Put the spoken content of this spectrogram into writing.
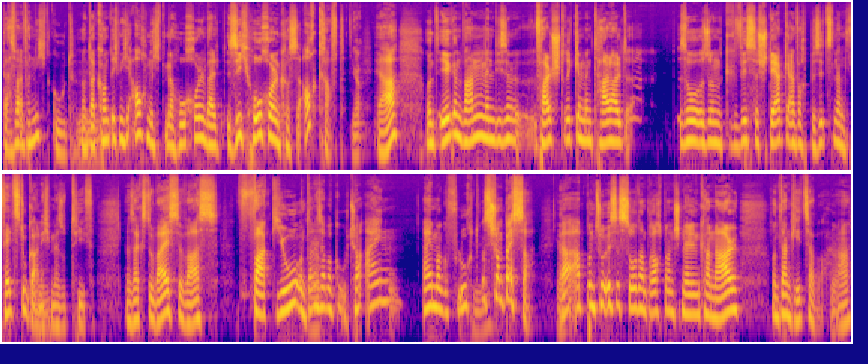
das war einfach nicht gut. Und Mhm. da konnte ich mich auch nicht mehr hochholen, weil sich hochholen kostet auch Kraft. Ja. Ja, und irgendwann, wenn diese Fallstricke mental halt so, so eine gewisse Stärke einfach besitzen, dann fällst du gar nicht mehr so tief. Dann sagst du, weißt du was, fuck you und dann ist aber gut. Schau, ein, einmal geflucht, das ist schon besser. Ja. ab und zu ist es so, dann braucht man einen schnellen Kanal und dann geht's aber. Ja.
